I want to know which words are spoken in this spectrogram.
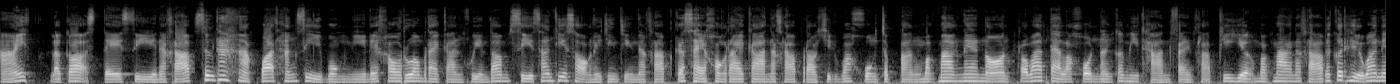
ไอฟ์แล้วก็สเตซีนะครับ ซึ่งถ้าหากว่าทั้ง 4 วงนี้ได้เข้าร่วมรายการ Queendom ซีซั่นที่ 2 นี้จริง ๆ นะครับ กระแสของรายการนะครับ เราคิดว่าคงจะปังมากๆ แน่นอน เพราะว่าแต่ละคนนั้นก็มีฐานแฟนคลับที่เยอะมากๆ นะครับ แล้วก็ถือว่าใน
